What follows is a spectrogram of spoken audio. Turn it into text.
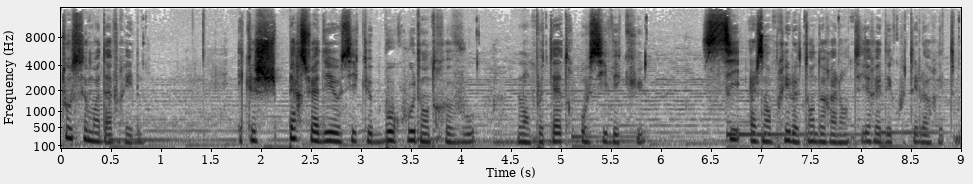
tout ce mois d'avril et que je suis persuadée aussi que beaucoup d'entre vous l'ont peut-être aussi vécu si elles ont pris le temps de ralentir et d'écouter leur rythme.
